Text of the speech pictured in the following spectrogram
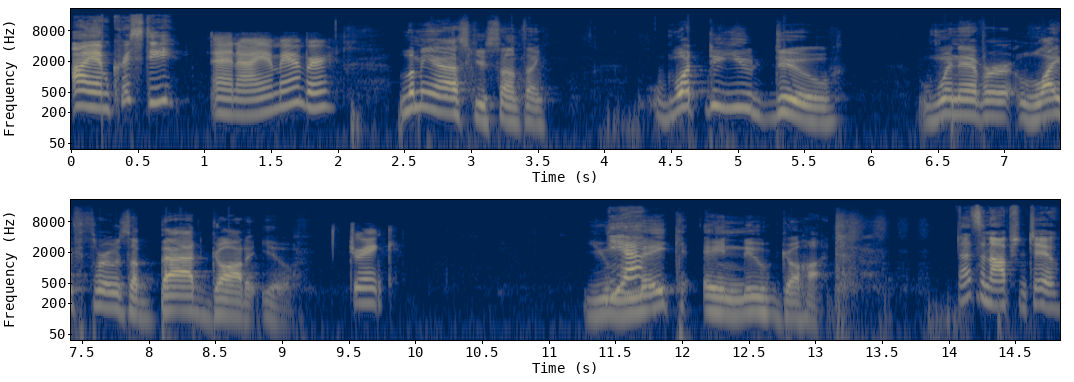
I am Christy. And I am Amber. Let me ask you something. What do you do whenever life throws a bad god at you? Drink. You Yeah. make a new god. That's an option too.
